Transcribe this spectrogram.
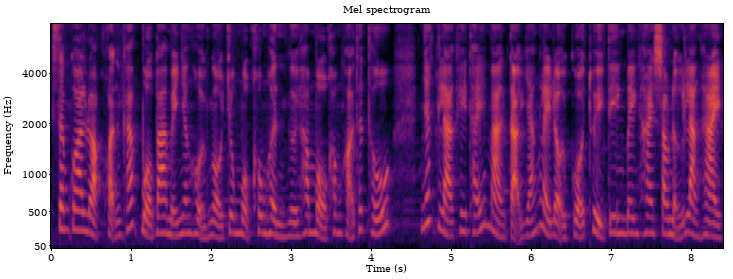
Xem qua loạt khoảnh khắc bộ ba mỹ nhân hội ngộ chung một khung hình, người hâm mộ không khỏi thích thú. Nhất là khi thấy màn tạo dáng lầy lội của Thùy Tiên bên hai sao nữ làng hài.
